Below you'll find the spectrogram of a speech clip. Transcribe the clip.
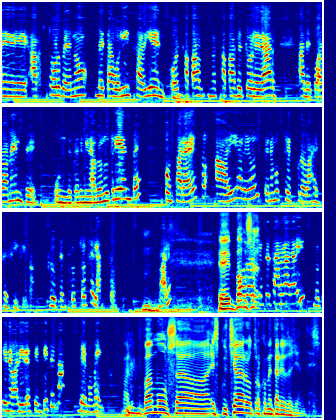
eh, absorbe, no metaboliza bien o es capaz, no es capaz de tolerar adecuadamente un determinado nutriente, pues para eso a día de hoy tenemos tres pruebas específicas, gluten, fructosa y lactosa. ¿Vale? Eh, vamos Todo lo que se salga de ahí no tiene validez científica de momento. Vamos a escuchar otros comentarios de oyentes.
